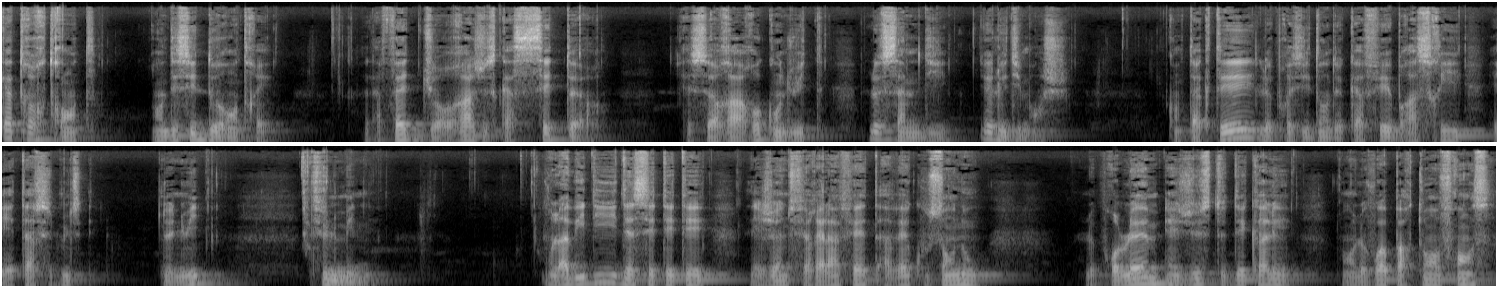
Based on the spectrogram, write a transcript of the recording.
4h30, on décide de rentrer. La fête durera jusqu'à 7h et sera reconduite le samedi et le dimanche. Contacté, le président de café, brasserie et étage de nuit fulmine. On l'avait dit dès cet été, les jeunes feraient la fête avec ou sans nous. Le problème est juste décalé. On le voit partout en France,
